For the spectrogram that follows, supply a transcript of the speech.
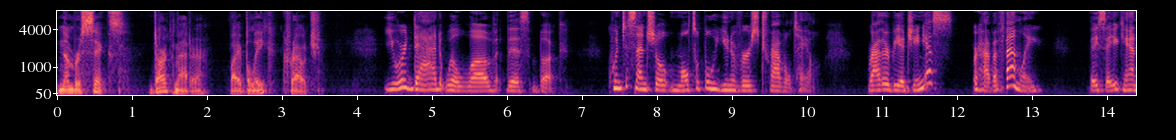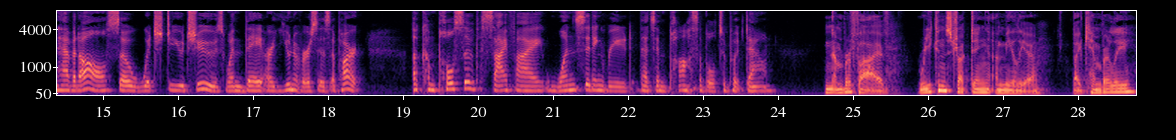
Number 6 Dark Matter by Blake Crouch. Your dad will love this book. Quintessential multiple universe travel tale. Rather be a genius or have a family? They say you can't have it all, so which do you choose when they are universes apart? A compulsive sci fi one sitting read that's impossible to put down. Number 5 Reconstructing Amelia by Kimberly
